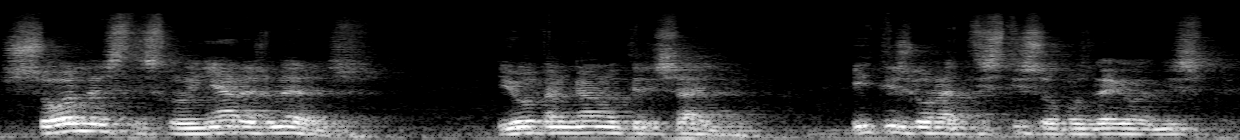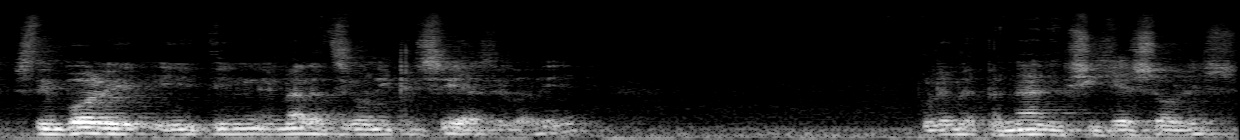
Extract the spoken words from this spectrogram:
Σε όλες τις χρονιάρες μέρες ή όταν κάνω τρισάγιο ή της γονατιστής όπως λέγαμε εμείς στην πόλη ή την ημέρα της γονικρισία δηλαδή, που λέμε περνάνε οι ψυχές όλες,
